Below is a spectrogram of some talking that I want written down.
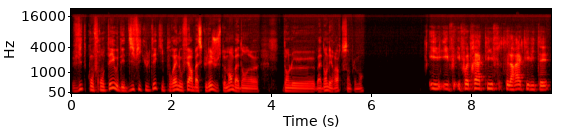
vite confronté ou des difficultés qui pourraient nous faire basculer justement bah, dans, bah, dans l'erreur tout simplement? Il, faut être réactif, c'est la réactivité.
